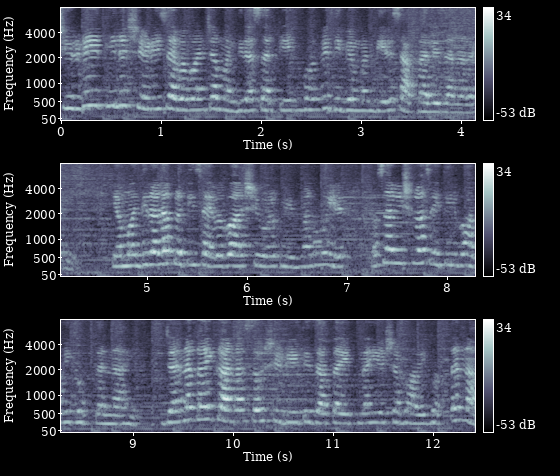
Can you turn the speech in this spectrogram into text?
शिर्डी येथील शिर्डी साईबाबांच्या मंदिरासारखे एक भव्य दिव्य मंदिर साकारले जाणार आहे. या मंदिराला प्रति साईबाबा अशी ओळख निर्माण होईल असा विश्वास येथील भाविक भक्तांना आहे. ज्यांना काही कारणास्तव शिर्डी येथे जाता येत नाही अशा भाविक भक्तांना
